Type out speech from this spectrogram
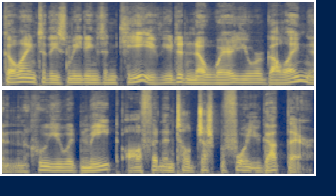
going to these meetings in Kiev, you didn't know where you were going and who you would meet often until just before you got there.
